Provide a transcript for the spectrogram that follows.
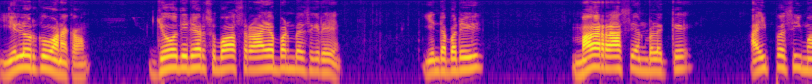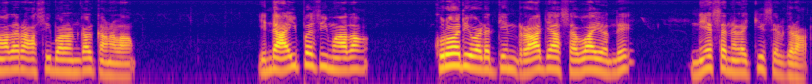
எல்லோருக்கும் வணக்கம். ஜோதிடர் சுபாஷ் ராயப்பன் பேசுகிறேன். இந்த பதிவில் மகர ராசி அன்பளுக்கு ஐப்பசி மாத ராசி பலன்கள் காணலாம். இந்த ஐப்பசி மாதம் குரோதி வடத்தின் ராஜா செவ்வாய் வந்து நேச நிலைக்கு செல்கிறார்.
